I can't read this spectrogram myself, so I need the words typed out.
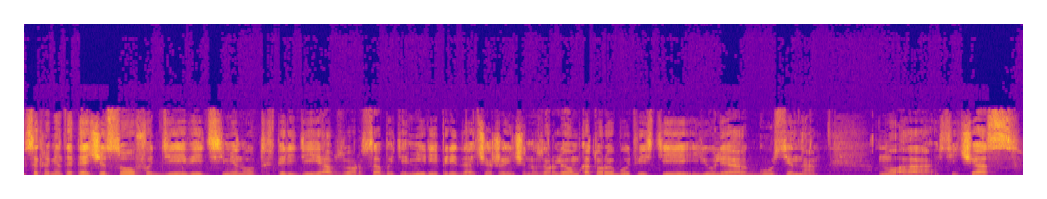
В Сакраменто 5 часов 9 минут. Впереди обзор событий в мире, передача «Женщина за рулем», которую будет вести Юлия Гусина. Ну а сейчас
